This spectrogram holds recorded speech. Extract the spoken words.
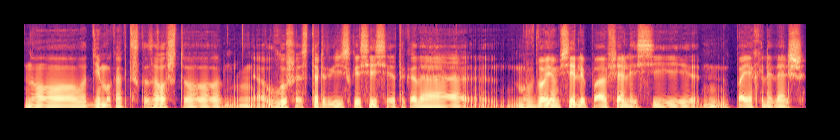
Но вот Дима как-то сказал, что лучшая стратегическая сессия это когда э, мы вдвоем сели, пообщались и поехали дальше.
